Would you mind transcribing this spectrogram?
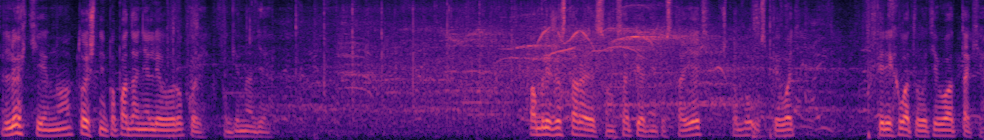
Легкие, но точные попадания левой рукой у Геннадия. Поближе старается он сопернику стоять, чтобы успевать перехватывать его атаки.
